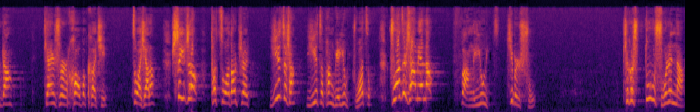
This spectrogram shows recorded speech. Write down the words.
长。天顺毫不客气，坐下了。谁知道他坐到这椅子上，椅子旁边有桌子，桌子上面呢放的有几本书。这个读书人呢，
